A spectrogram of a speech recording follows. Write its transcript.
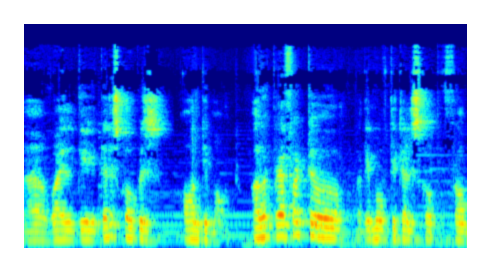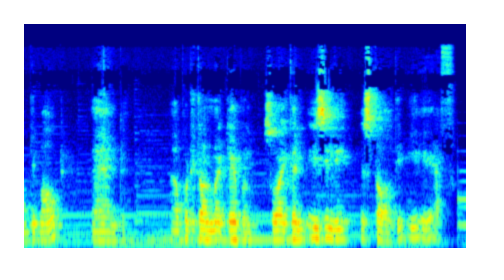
uh, while the telescope is on the mount. I would prefer to remove the telescope from the mount and uh, put it on my table so I can easily install the EAF.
